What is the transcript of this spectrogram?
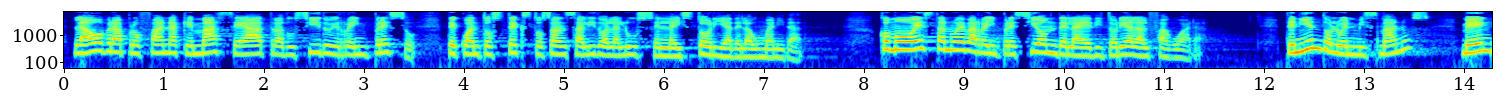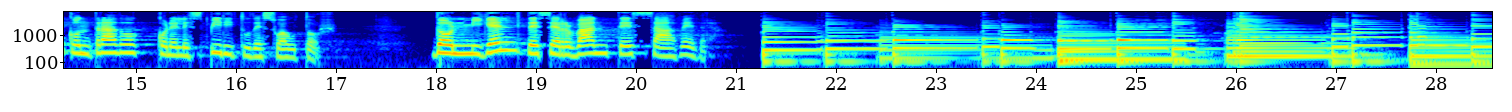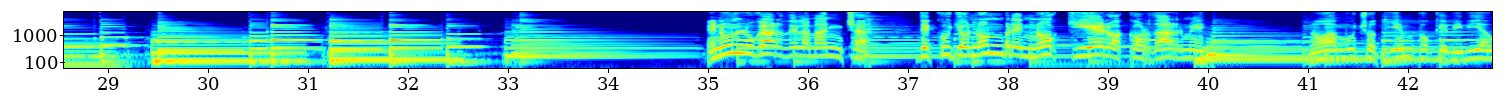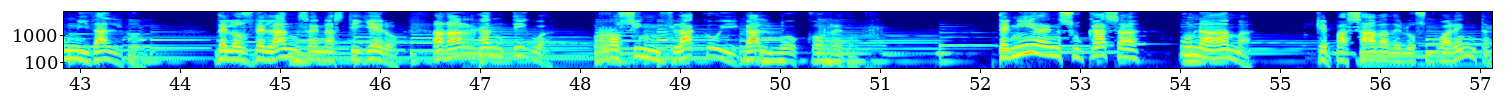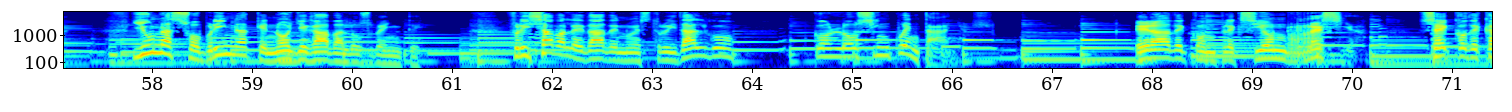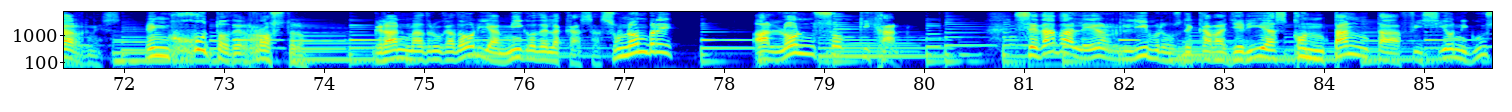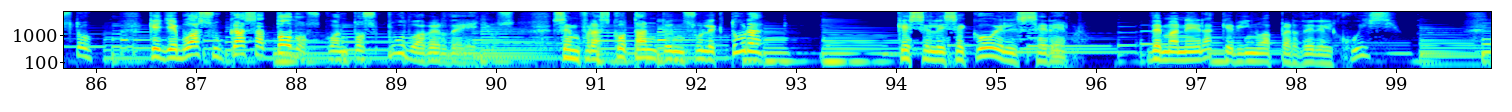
la obra profana que más se ha traducido y reimpreso de cuantos textos han salido a la luz en la historia de la humanidad, como esta nueva reimpresión de la editorial Alfaguara. Teniéndolo en mis manos, me he encontrado con el espíritu de su autor, don Miguel de Cervantes Saavedra. En un lugar de la Mancha, de cuyo nombre no quiero acordarme. No ha mucho tiempo que vivía un hidalgo, de los de lanza en astillero, adarga antigua, rocín flaco y galgo corredor. Tenía en su casa una ama que pasaba de los cuarenta y una sobrina que no llegaba a los veinte. Frisaba la edad de nuestro hidalgo con los 50 años. Era de complexión recia, seco de carnes, enjuto de rostro, gran madrugador y amigo de la casa. Su nombre, Alonso Quijano. Se daba a leer libros de caballerías con tanta afición y gusto que llevó a su casa todos cuantos pudo haber de ellos. Se enfrascó tanto en su lectura que se le secó el cerebro, de manera que vino a perder el juicio.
